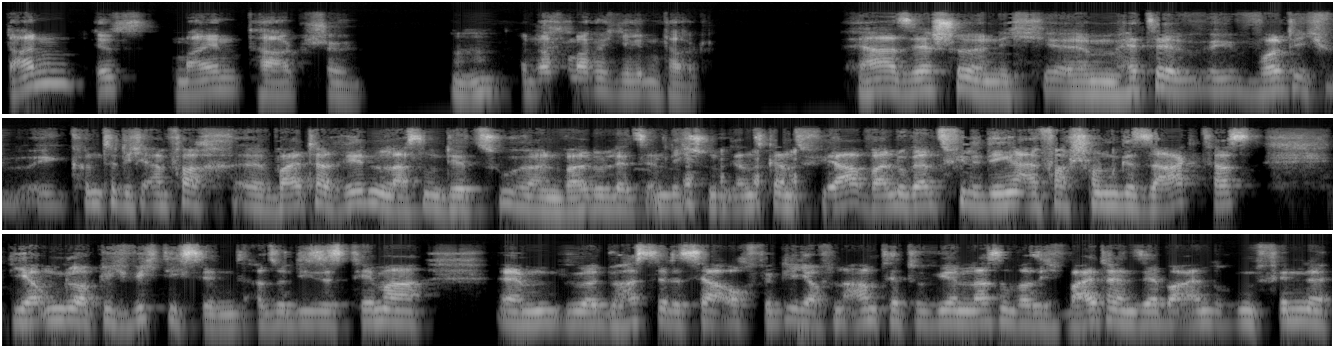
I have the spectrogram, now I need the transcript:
dann ist mein Tag schön. Mhm. Und das mache ich jeden Tag. Ja, sehr schön. Ich ähm, hätte, wollte, ich könnte dich einfach äh, weiter reden lassen und dir zuhören, weil du letztendlich schon ganz, ganz, ja, weil du ganz viele Dinge einfach schon gesagt hast, die ja unglaublich wichtig sind. Also dieses Thema, ähm, du, du, hast dir das ja auch wirklich auf den Arm tätowieren lassen, was ich weiterhin sehr beeindruckend finde.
